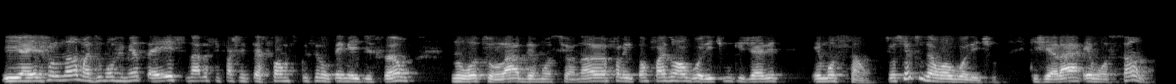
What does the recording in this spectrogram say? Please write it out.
E aí ele falou, não, mas o movimento é esse, nada se faz de performance, porque você não tem medição no outro lado emocional. Eu falei, então faz um algoritmo que gere emoção. Se você fizer um algoritmo que gerar emoção,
